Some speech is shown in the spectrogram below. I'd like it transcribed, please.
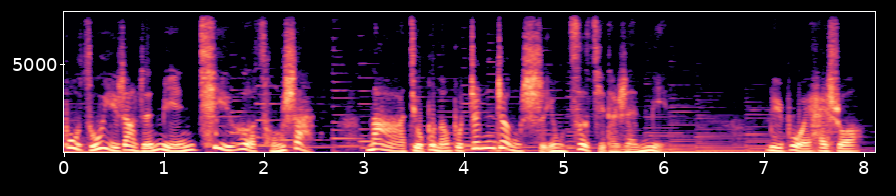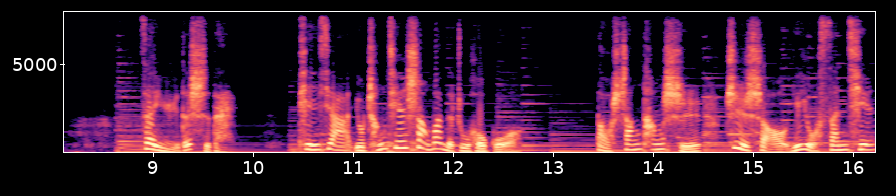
不足以让人民弃恶从善，那就不能不真正使用自己的人民。”吕不韦还说，在禹的时代。天下有成千上万的诸侯国，到商汤时至少也有三千。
